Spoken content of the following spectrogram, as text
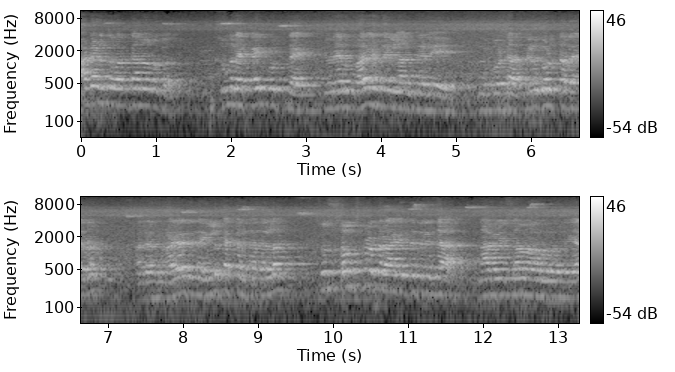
ಆಡಳಿತ ವರ್ಗನೂ ಗೊತ್ತು. ಸುಮ್ಮನೆ ಕೈ ಕೊಟ್ಟರೆ ಇವರೇನು ಪ್ರಯೋಜನ ಇಲ್ಲ ಅಂತೇಳಿ ಸುಸಂಸ್ಕೃತರಾಗಿದ್ದರಿಂದ ನಾವು ಈ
